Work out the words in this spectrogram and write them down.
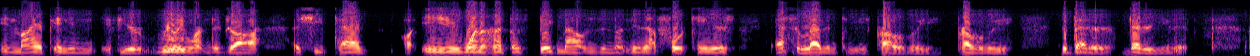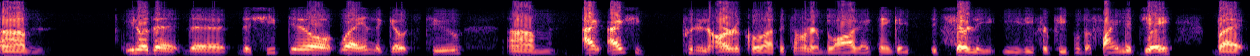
in my opinion, if you're really wanting to draw a sheep tag, uh, you want to hunt those big mountains in, in that 14ers, S11 to me is probably probably the better better unit. Um, you know the the the sheep deal, well, and the goats too. Um, I, I actually put an article up. It's on our blog. I think it, it's fairly easy for people to find it, Jay. But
